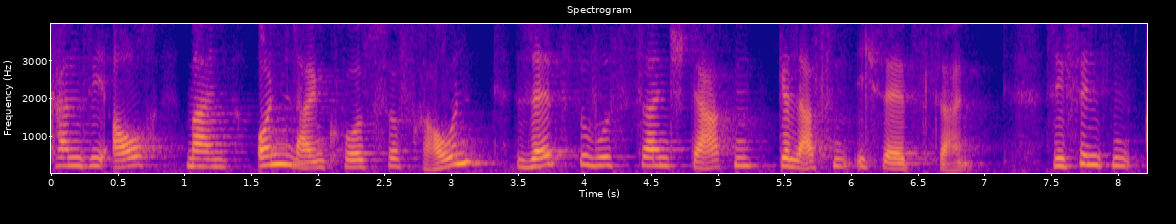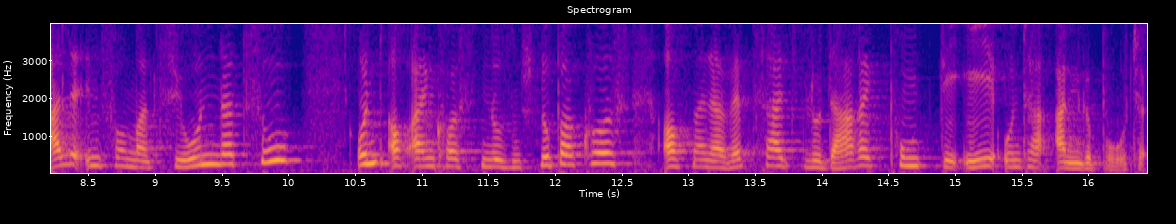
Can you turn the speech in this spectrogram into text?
kann Sie auch mein Online-Kurs für Frauen Selbstbewusstsein stärken, gelassen ich selbst sein. Sie finden alle Informationen dazu und auch einen kostenlosen Schnupperkurs auf meiner Website blodarek.de unter Angebote.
